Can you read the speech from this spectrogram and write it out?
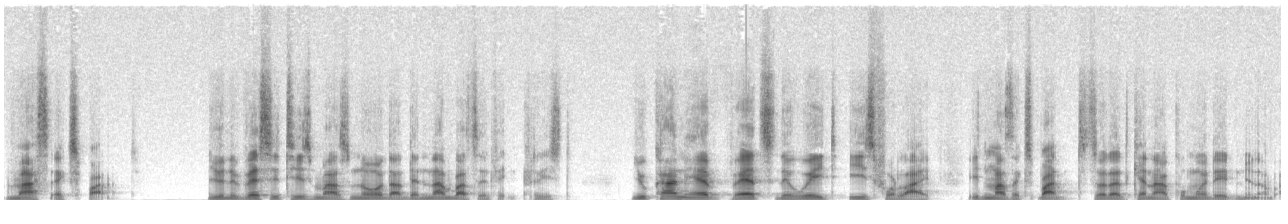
must expand. Universities must know that the numbers have increased. You can't have Wits the way it is for life. It must expand so that can accommodate new number.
